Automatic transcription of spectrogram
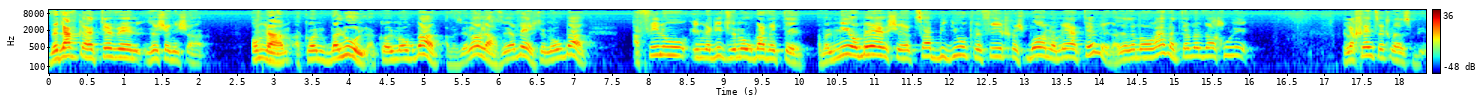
ודווקא התבל זה שנשאר. אמנם הכל בלול, הכל מעורבב, אבל זה לא הולך, זה יבש, זה מעורבב. אפילו אם נגיד שזה מעורבב היטב, אבל מי אומר שיצא בדיוק לפי חשבון המי התבל? הרי זה מעורב התבל והחולין. ולכן צריך להסביר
